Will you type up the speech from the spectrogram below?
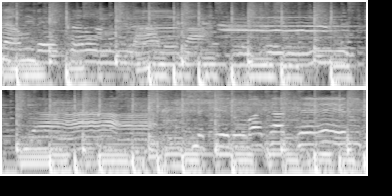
なんでこんなのが抜けるなあだけどわかってるぜ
